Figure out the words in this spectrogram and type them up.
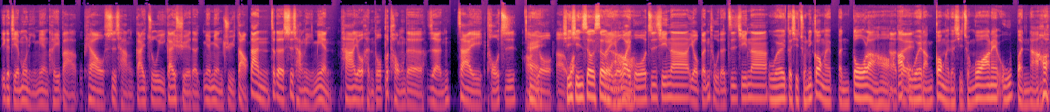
一个节目里面可以把股票市场该注意、该学的面面俱到。但这个市场里面，它有很多不同的人在投资，哦，有呃形形色色，对，有外国资金啊，有本土的资金啊。有的就是像你讲的本多啦，哈啊，有的人讲的就是像我呢无本啦，哈。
